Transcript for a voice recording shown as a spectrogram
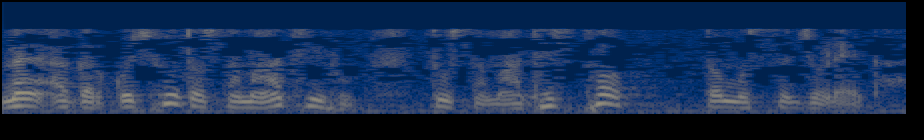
मैं अगर कुछ हूँ तो समाधि हूँ। तू समाधिस्थ हो तो मुझसे जुड़ेगा।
